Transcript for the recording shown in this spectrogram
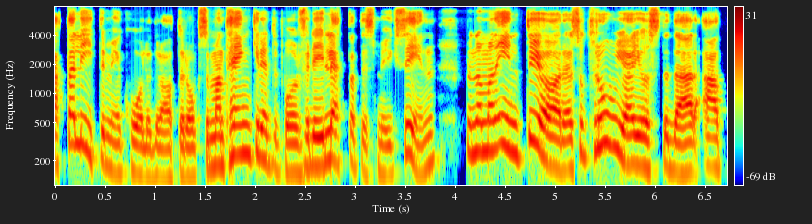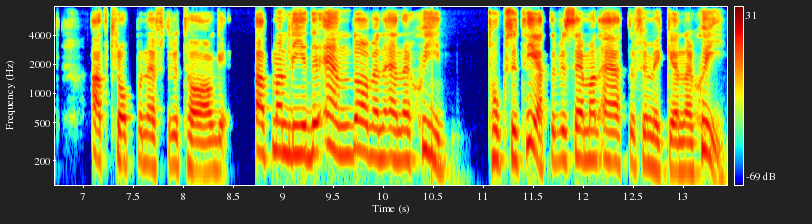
äta lite mer kolhydrater också. Man tänker inte på det för det är lätt att det smygs in. Men om man inte gör det så tror jag just det där att, att kroppen efter ett tag, att man lider ändå av en energitoxitet, det vill säga man äter för mycket energi.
